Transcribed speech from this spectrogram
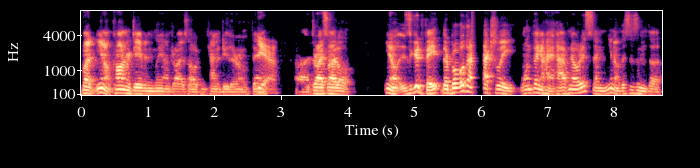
but you know, Connor McDavid and Leon Draisaitl can kind of do their own thing. Yeah. Uh, Draisaitl you know, is a good faith. They're both actually one thing I have noticed, and you know, this isn't the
